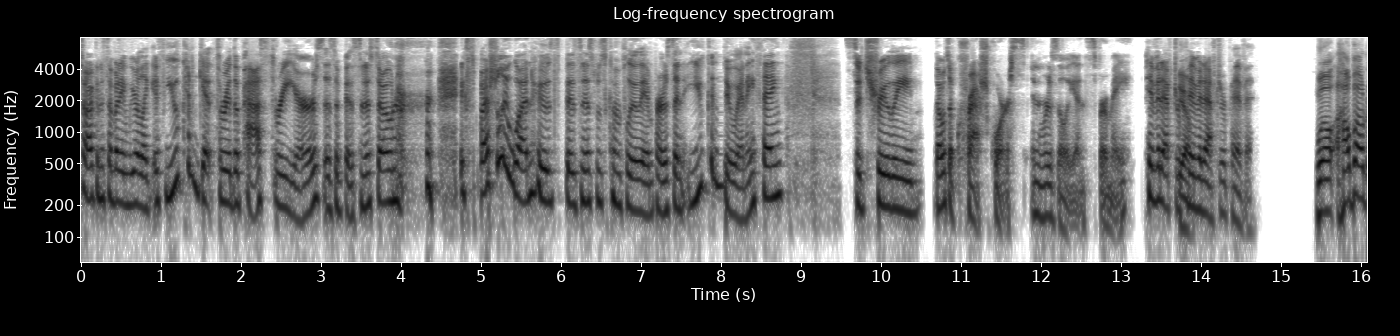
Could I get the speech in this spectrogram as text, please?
talking to somebody we were like, if you could get through the past three years as a business owner, especially one whose business was completely in person, you can do anything. So truly, that was a crash course in resilience for me. Pivot after yeah. pivot after pivot. Well, how about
